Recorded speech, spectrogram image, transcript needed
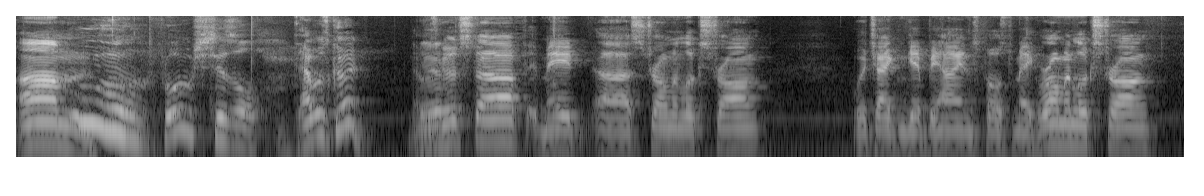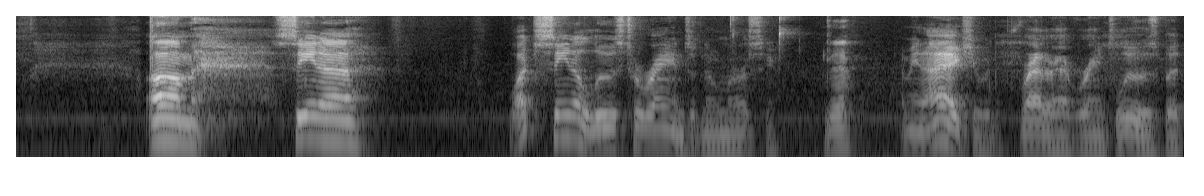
Um, Full shizzle. that was good. That was good stuff. It made uh, Strowman look strong, which I can get behind. It's supposed to make Roman look strong. Um, Cena. Watch Cena lose to Reigns at No Mercy. Yeah. I mean, I actually would rather have Reigns lose, but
